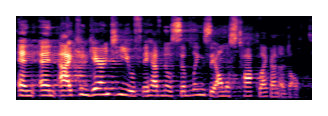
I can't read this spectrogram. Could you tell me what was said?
And, and I can guarantee you, if they have no siblings, they almost talk like an adult.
